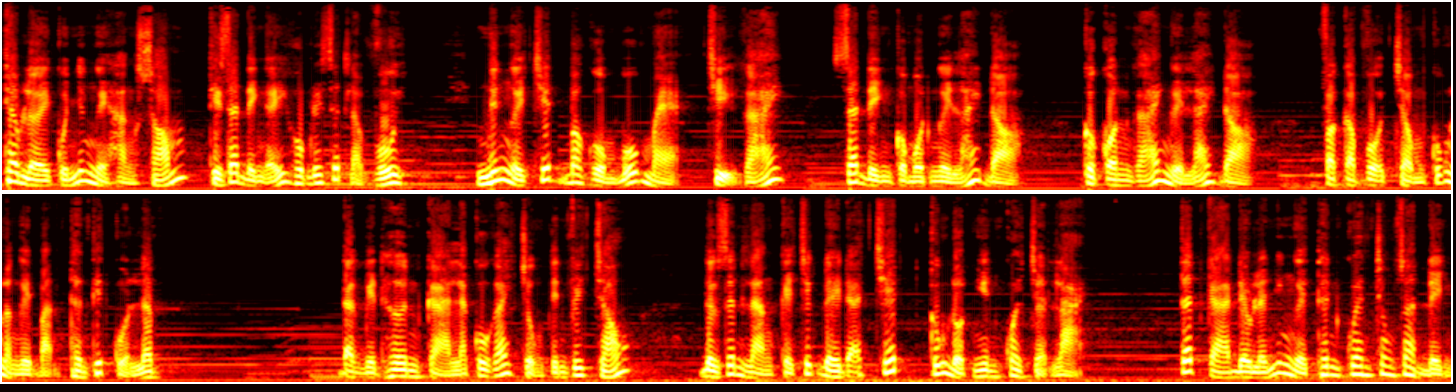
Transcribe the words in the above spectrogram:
Theo lời của những người hàng xóm Thì gia đình ấy hôm đấy rất là vui. Những người chết bao gồm bố mẹ, chị gái Gia đình của một người lái đò Cô con gái người lái đò và cặp vợ chồng cũng là người bạn thân thiết của Lâm. Đặc biệt hơn cả là cô gái chồng tên với cháu Được dân làng kể trước đây đã chết Cũng đột nhiên quay trở lại. Tất cả đều là những người thân quen trong gia đình.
